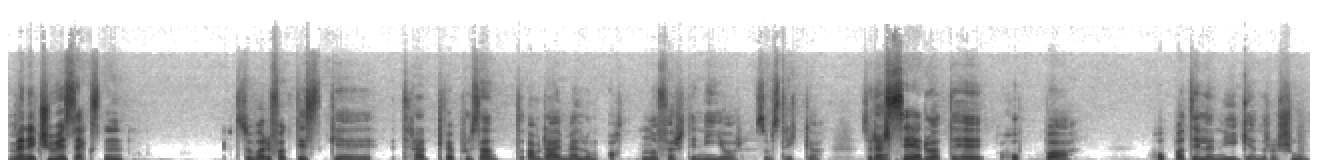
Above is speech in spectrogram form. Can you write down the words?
Men i 2016 så var det faktisk 30 eh, av de mellom 18 og 49 år som strikka. Så der ser du at det har hoppa, hoppa til en ny generasjon,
